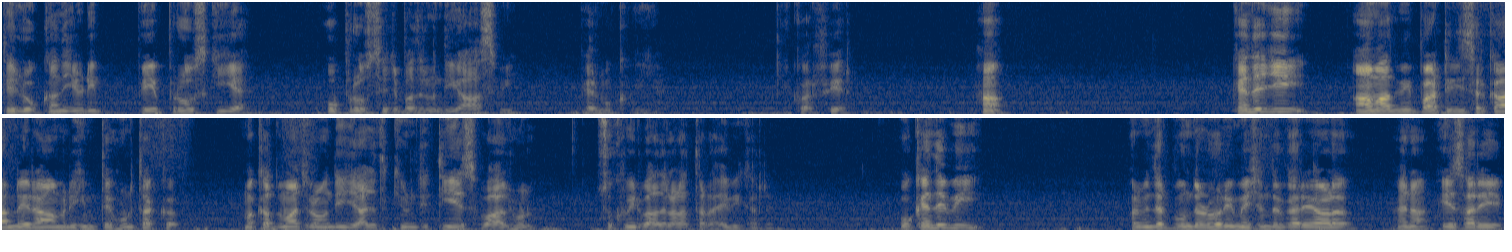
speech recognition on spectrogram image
ਤੇ ਲੋਕਾਂ ਦੀ ਜਿਹੜੀ ਬੇਭਰੋਸਗੀ ਹੈ, ਉਹ ਭਰੋਸੇ 'ਚ ਬਦਲਣ ਦੀ ਆਸ ਵੀ ਫਿਰ ਮੁੱਕ ਗਈ ਹੈ। ਇੱਕ ਵਾਰ ਫਿਰ, ਹਾਂ। ਕਹਿੰਦੇ ਜੀ, ਆਮ ਆਦਮੀ ਪਾਰਟੀ ਦੀ ਸਰਕਾਰ ਨੇ ਰਾਮ ਰਹੀਮ ਤੇ ਹੁਣ ਤੱਕ ਮੁਕੱਦਮਾ ਚਲਾਉਣ ਦੀ ਇਜਾਜ਼ਤ ਕਿਉਂ ਦਿੱਤੀ? ਇਹ ਸਵਾਲ ਹੁਣ ਸੁਖਬੀਰ ਬਾਦਲ ਵਾਲਾ ਧੜਾ ਇਹ ਵੀ ਕਰ ਰਿਹਾ। ਉਹ ਕਹਿੰਦੇ ਵੀ ਪਰਮਿੰਦਰ ਭੁੰਦੜ ਹੋਰੀ ਮੇਸ਼ਿੰਦਰ ਗਰੇਵਾਲ ਹੈ ਨਾ ਇਹ ਸਾਰੇ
